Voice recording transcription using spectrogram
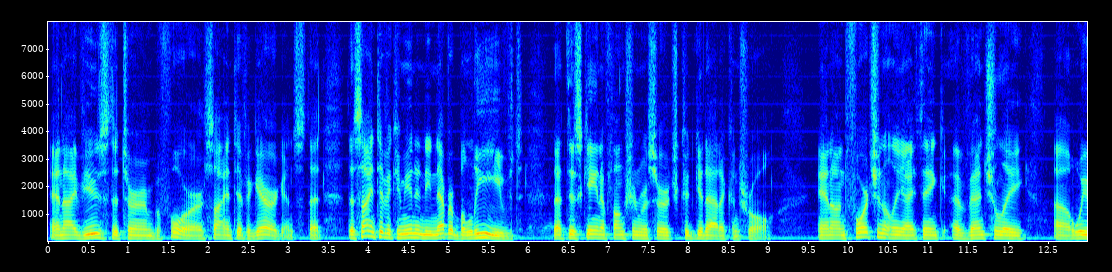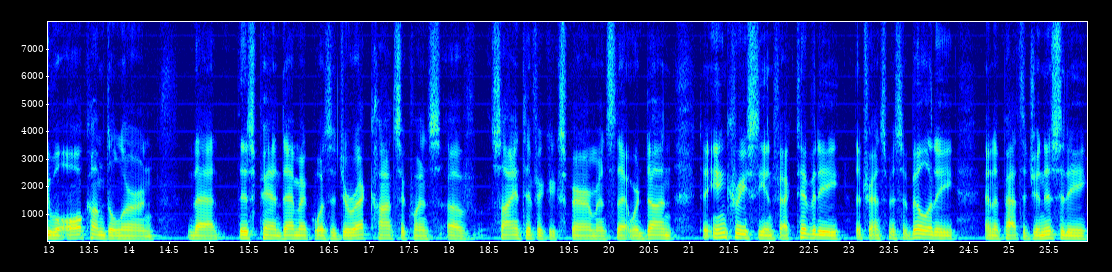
And I've used the term before, scientific arrogance, that the scientific community never believed that this gain of function research could get out of control. And unfortunately, I think eventually uh, we will all come to learn that this pandemic was a direct consequence of scientific experiments that were done to increase the infectivity, the transmissibility, and the pathogenicity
